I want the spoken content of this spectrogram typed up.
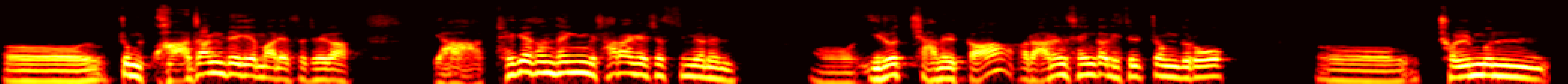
어, 좀 과장되게 말해서 제가, 야, 퇴계 선생님이 살아계셨으면은, 어, 이렇지 않을까라는 생각이 들 정도로, 어, 젊은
